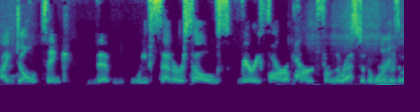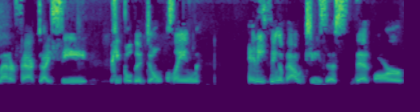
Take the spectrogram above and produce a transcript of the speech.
I don't think that we've set ourselves very far apart from the rest of the world. Right. As a matter of fact, I see people that don't claim anything about Jesus that are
